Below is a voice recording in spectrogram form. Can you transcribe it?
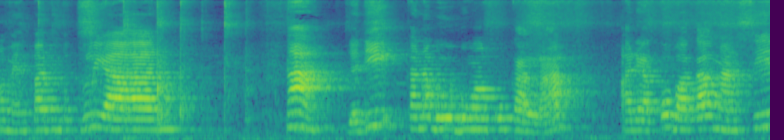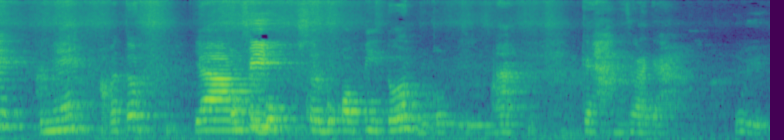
komentar untuk Gelian nah jadi karena berhubung aku kalah adik aku bakal ngasih ini apa tuh yang Kopi. serbuk serbuk kopi itu Minum kopi. nah oke langsung aja Wih.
